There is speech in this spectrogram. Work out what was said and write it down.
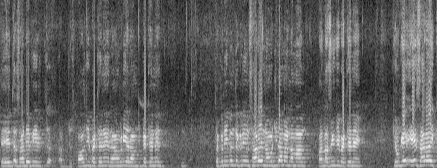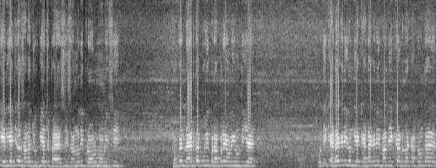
ਤੇ ਇੱਧਰ ਸਾਡੇ ਵੀਰ ਜਸਪਾਲ ਜੀ ਬੈਠੇ ਨੇ, ਰਾਮਗੜੀਆ ਰਾਮ ਜੀ ਬੈਠੇ ਨੇ। ਤਕਰੀਬਨ ਤਕਰੀਬਨ ਸਾਰੇ ਨੌ ਜਿਹੜਾ ਮੈਂ ਨਵਾਂ ਪਾਲਾ ਸਿੰਘ ਜੀ ਬੈਠੇ ਨੇ। ਕਿਉਂਕਿ ਇਹ ਸਾਰਾ ਇੱਕ ਏਰੀਆ ਜਿਹੜਾ ਸਾਡਾ ਯੂਪੀਆ ਚ ਪਾਇਆ ਸੀ, ਸਾਨੂੰ ਉਹਦੀ ਪ੍ਰੋਬਲਮ ਆਉਣੀ ਸੀ। ਕਿਉਂਕਿ ਲਾਈਟ ਤਾਂ ਪੂਰੀ ਬਰਾਬਰ ਹੀ ਆਉਣੀ ਹੁੰਦੀ ਹੈ। ਉਹਦੀ ਕੈਟਾਗਰੀ ਹੁੰਦੀ ਹੈ ਕੈਟਾਗਰੀ ਮੰਨ ਲਈ ਇੱਕ ਘੰਟੇ ਦਾ ਕੱਟ ਹੁੰਦਾ ਹੈ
